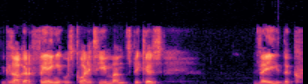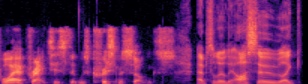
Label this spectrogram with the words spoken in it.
because I've got a feeling it was quite a few months because the the choir practice that was Christmas songs. Absolutely. Also, like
